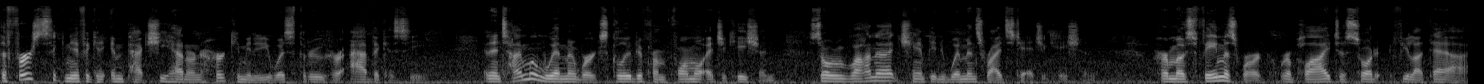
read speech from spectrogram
The first significant impact she had on her community was through her advocacy. In a time when women were excluded from formal education, Sor Juana championed women's rights to education. Her most famous work, Reply to Sor Filotea,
